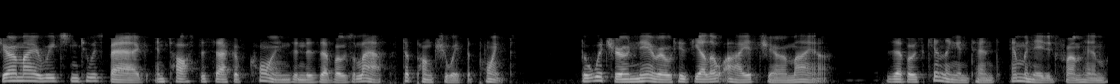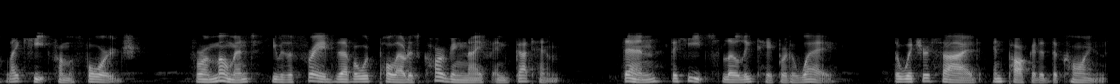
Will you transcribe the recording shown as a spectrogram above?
Jeremiah reached into his bag and tossed a sack of coins into Zevo's lap to punctuate the point. The Witcher narrowed his yellow eye at Jeremiah. Zevo's killing intent emanated from him like heat from a forge. For a moment he was afraid Zevo would pull out his carving knife and gut him. Then the heat slowly tapered away. The Witcher sighed and pocketed the coins.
